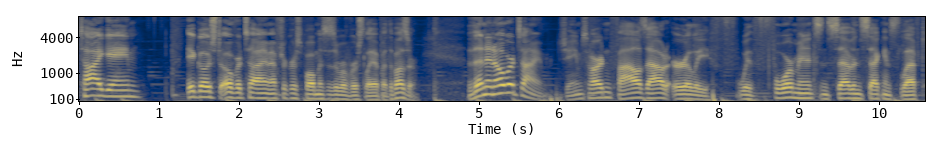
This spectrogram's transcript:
Tie game. It goes to overtime after Chris Paul misses a reverse layup at the buzzer. Then in overtime, James Harden fouls out early with four minutes and seven seconds left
